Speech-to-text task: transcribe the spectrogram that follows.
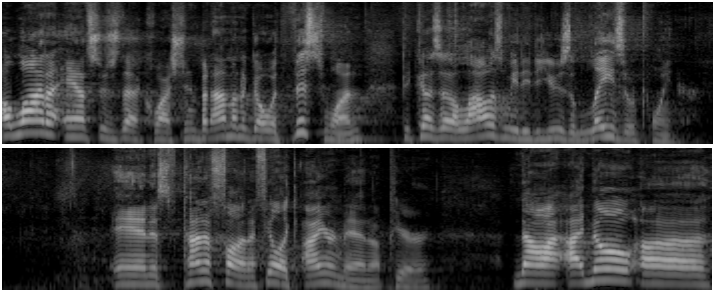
a lot of answers to that question, but I'm going to go with this one because it allows me to use a laser pointer. And it's kind of fun. I feel like Iron Man up here. Now, I, I know uh,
